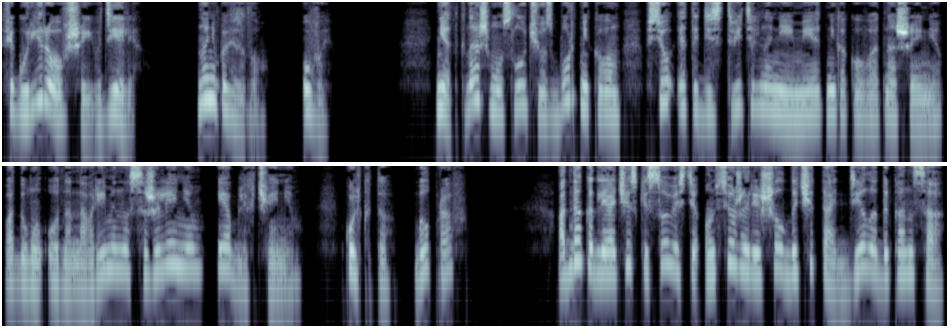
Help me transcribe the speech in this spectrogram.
фигурировавшей в деле. Но не повезло, увы. Нет, к нашему случаю с Бортниковым все это действительно не имеет никакого отношения, подумал он одновременно с сожалением и облегчением. Колька-то был прав. Однако для очистки совести он все же решил дочитать дело до конца,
